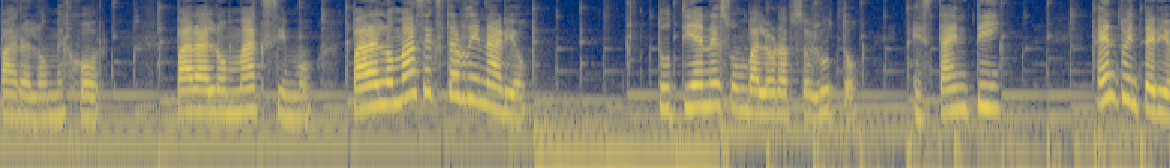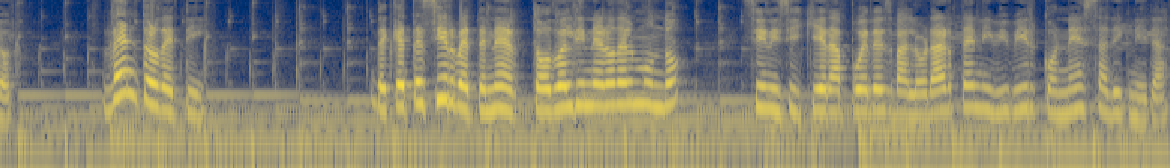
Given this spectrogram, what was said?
para lo mejor, para lo máximo, para lo más extraordinario. Tú tienes un valor absoluto, está en ti, en tu interior, dentro de ti. ¿De qué te sirve tener todo el dinero del mundo si ni siquiera puedes valorarte ni vivir con esa dignidad?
